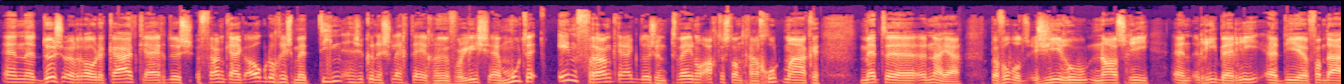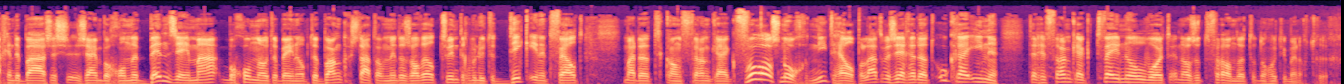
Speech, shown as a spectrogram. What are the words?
En uh, dus een rode kaart krijgt. Dus Frankrijk ook nog eens met 10. En ze kunnen slecht tegen hun verlies. En moeten in Frankrijk dus een 2-0 achterstand gaan goedmaken. Met nou ja, bijvoorbeeld Giroud, Nasri en Ribéry. die vandaag in de basis zijn begonnen. Benzema begon notabene op de bank. Staat dan inmiddels al wel 20 minuten dik in het veld. Maar dat kan Frankrijk vooralsnog niet helpen. Laten we zeggen dat Oekraïne tegen Frankrijk 2-0 wordt. En als het verandert, dan hoort u mij nog terug.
